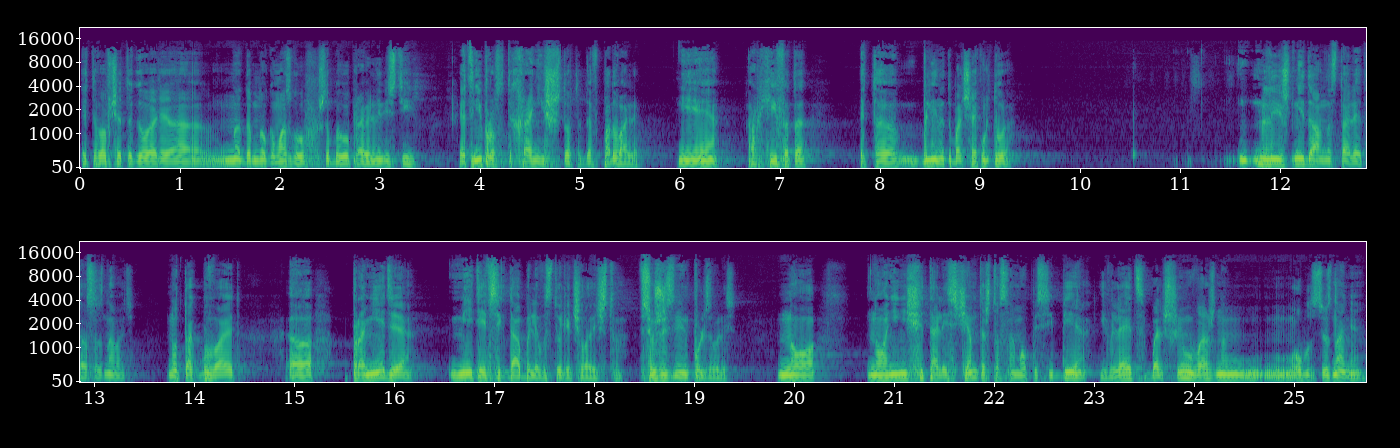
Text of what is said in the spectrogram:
это, вообще-то говоря, надо много мозгов, чтобы его правильно вести. Это не просто ты хранишь что-то да, в подвале. Не, архив это, это, блин, это большая культура. Лишь недавно стали это осознавать. Но так бывает. Э, про медиа. Медиа всегда были в истории человечества. Всю жизнь ими пользовались. Но, но они не считались чем-то, что само по себе является большим важным областью знания.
